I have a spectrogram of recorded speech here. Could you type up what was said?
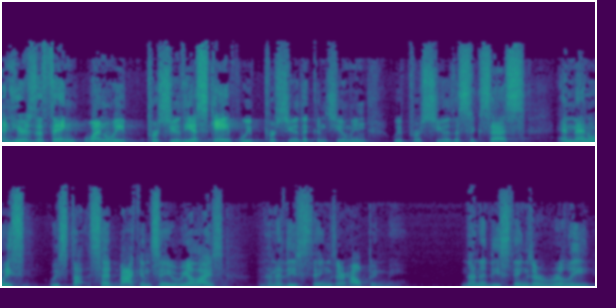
and here's the thing when we pursue the escape, we pursue the consuming, we pursue the success, and then we, we st- set back and say, realize none of these things are helping me. None of these things are really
